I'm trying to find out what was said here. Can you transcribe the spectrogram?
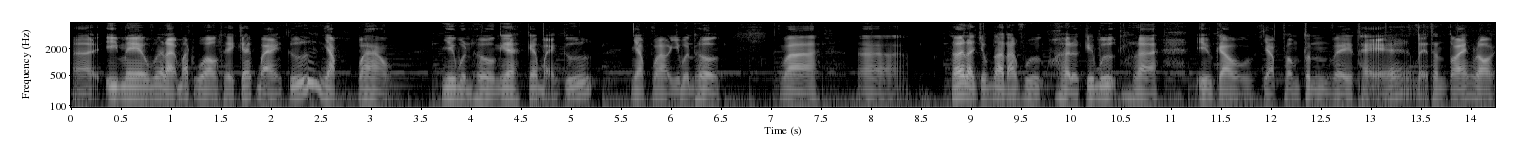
à, email với lại password thì các bạn cứ nhập vào như bình thường nha. Các bạn cứ nhập vào như bình thường. Và à, thế là chúng ta đã vượt qua được cái bước là yêu cầu nhập thông tin về thẻ để thanh toán rồi.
